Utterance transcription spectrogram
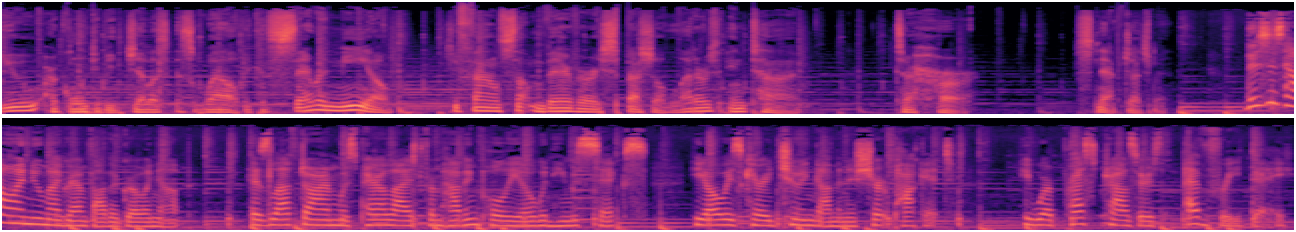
You are going to be jealous as well because Sarah Neal, she found something very, very special letters in time to her. Snap judgment. This is how I knew my grandfather growing up. His left arm was paralyzed from having polio when he was six. He always carried chewing gum in his shirt pocket. He wore pressed trousers every day,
